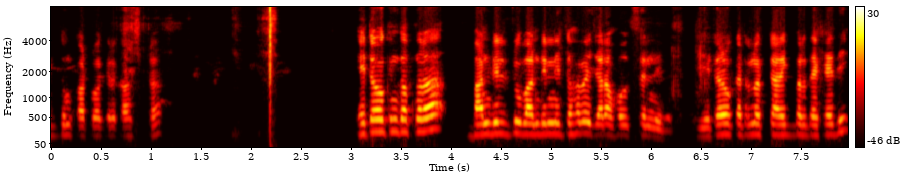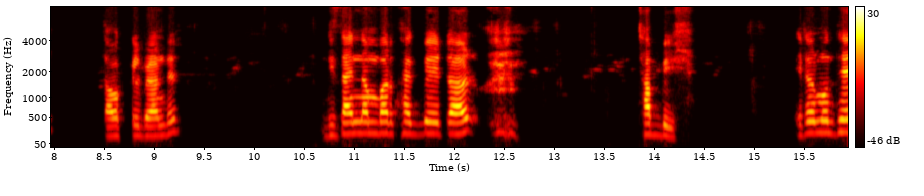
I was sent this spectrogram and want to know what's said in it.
একদম কাটওয়ার্কের কাজটা। এটাও কিন্তু আপনারা বান্ডিল টু বান্ডিল নিতে হবে, যারা হোলসেল নেবেন। এটারও ক্যাটালগটা আরেকবার দেখাই দিই তাওয়াক্কেল ব্র্যান্ডের ডিজাইন নাম্বার থাকবে এটার ছাব্বিশ। এটার মধ্যে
